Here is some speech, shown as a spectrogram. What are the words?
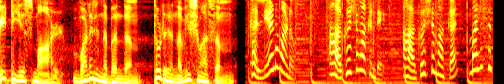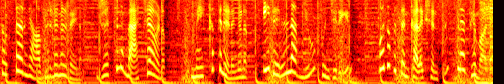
V T S mall വളരുന്ന ബന്ധം തുടരുന്ന വിശ്വാസം. കല്യാണമാണോ? ആഘോഷമാക്കണ്ടേ? ആഘോഷമാക്കാൻ മനസ്സ് തൊട്ടറിഞ്ഞ ആഭരണങ്ങൾ വേണം. ഡ്രസ്സിന് മാച്ച് ആവണം. മേക്കപ്പിന് ഇണങ്ങണം. ഇതെല്ലാം ന്യൂ പുഞ്ചിരിയിൽ പുതുപുത്തൻ കളക്ഷൻസിൽ ലഭ്യമാണ്.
